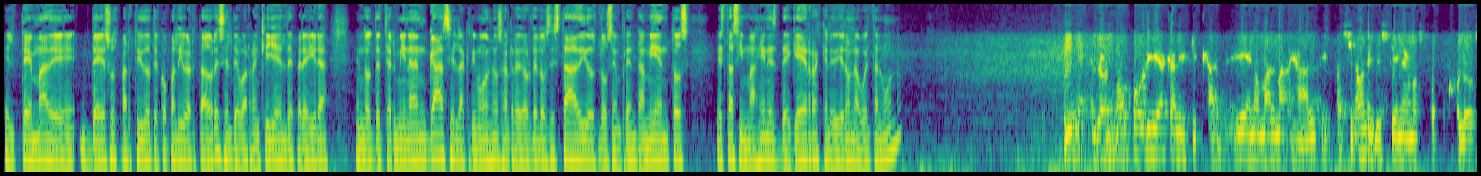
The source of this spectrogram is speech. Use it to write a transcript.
el tema de, de esos partidos de Copa Libertadores, el de Barranquilla y el de Pereira, en donde terminan gases lacrimógenos alrededor de los estadios, los enfrentamientos, estas imágenes de guerra que le dieron la vuelta al mundo? Yo no podría calificar bien o mal manejada la situación. Ellos tienen unos protocolos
